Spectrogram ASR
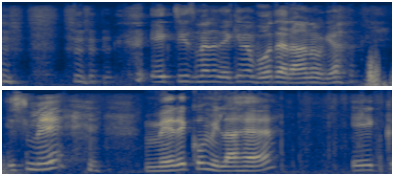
एक चीज़ मैंने देखी मैं बहुत हैरान हो गया। इसमें मेरे को मिला है एक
